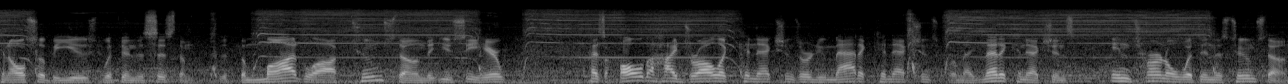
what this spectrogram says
can also be used within the system. The, mod lock tombstone that you see here has all the hydraulic connections or pneumatic connections or magnetic connections internal within this tombstone.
